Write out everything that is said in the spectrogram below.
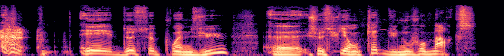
Et de ce point de vue, euh, je suis en quête du nouveau Marx.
